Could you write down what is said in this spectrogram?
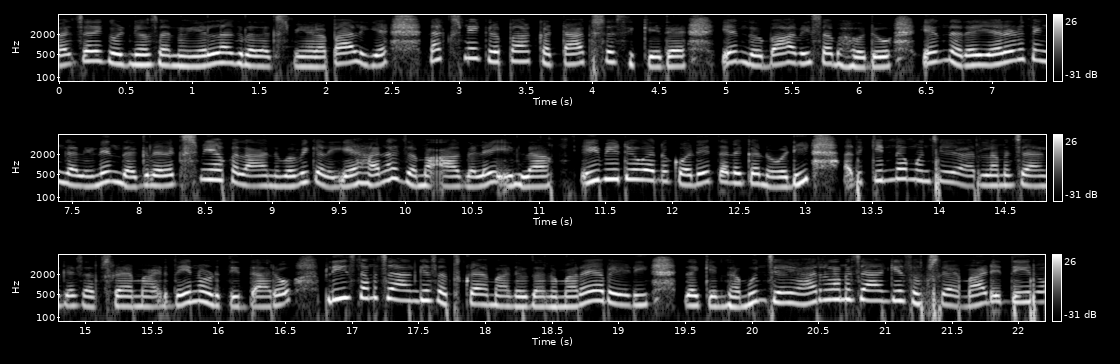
ಭರ್ಜರಿ ಗುಡ್ ನ್ಯೂಸ್ ಅನ್ನು ಎಲ್ಲ ಗೃಹಲಕ್ಷ್ಮಿಯರ ಪಾಲಿಗೆ ಲಕ್ಷ್ಮೀ ಕೃಪಾ ಕಟಾಕ್ಷ ಸಿಕ್ಕಿದೆ ಎಂದು ಭಾವಿಸಬಹುದು ಎಂದರೆ ಎರಡು ತಿಂಗಳಿನಿಂದ ಗೃಹಲಕ್ಷ್ಮಿಯ ಫಲಾನುಭವಿಗಳಿಗೆ ಹಣ ಜಮಾ ಆಗಲೇ ಇಲ್ಲ. ಈ ವಿಡಿಯೋವನ್ನು ಕೊನೆ ತನಕ ನೋಡಿ, ಅದಕ್ಕಿಂತ ಮುಂಚೆ ಯಾರು ನಮ್ಮ ಚಾನಲ್ಗೆ ಸಬ್ಸ್ಕ್ರೈಬ್ ಮಾಡದೆ ನೋಡುತ್ತಿದ್ದಾರೋ, ಪ್ಲೀಸ್ ನಮ್ಮ ಚಾನಲ್ಗೆ ಸಬ್ಸ್ಕ್ರೈಬ್ ಮಾಡುವುದನ್ನು ಮರೆಯಬೇಡಿ. ಅದಕ್ಕಿಂತ ಮುಂಚೆ ಯಾರು ನಮ್ಮ ಚಾನಲ್ಗೆ ಸಬ್ಸ್ಕ್ರೈಬ್ ಮಾಡಿದ್ದೀರೋ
